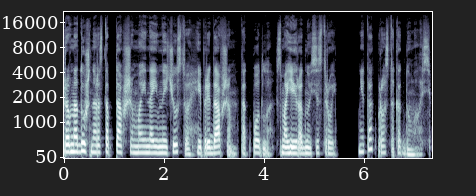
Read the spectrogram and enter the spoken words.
равнодушно растоптавшим мои наивные чувства и предавшим так подло с моей родной сестрой, не так просто, как думалось.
